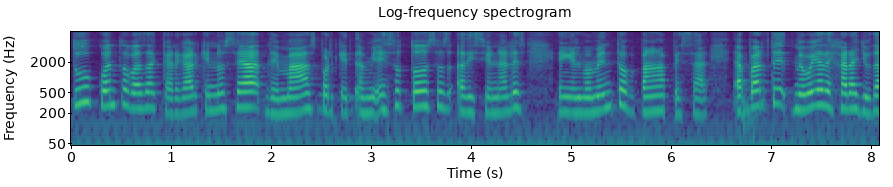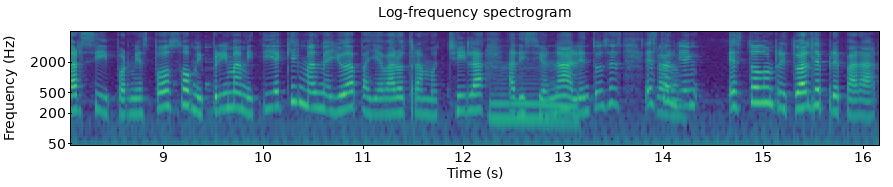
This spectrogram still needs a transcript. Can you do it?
Tú cuánto vas a cargar, que no sea de más, porque también eso, todos esos adicionales en el momento van a pesar. Aparte, me voy a dejar ayudar, sí, por mi esposo, mi prima, mi tía, ¿quién más me ayuda para llevar otra mochila mm. adicional? Entonces, es también es todo un ritual de preparar.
